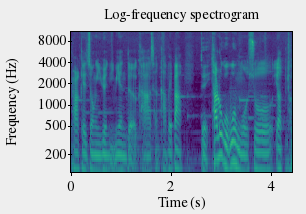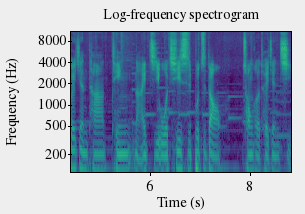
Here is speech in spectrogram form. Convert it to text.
Parker 众议院里面的卡卡城咖啡吧。对，他如果问我说要推荐他听哪一集，我其实不知道从何推荐起。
